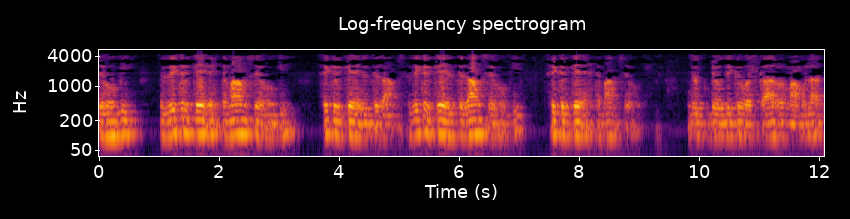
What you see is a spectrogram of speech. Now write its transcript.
سے ہوگی، ذکر کے اہتمام سے ہوگی، فکر کے التظام سے، ذکر کے التظام سے ہوگی، فکر کے اہتمام سے ہوگی۔ جو جو ذکر و اذکار اور معمولات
